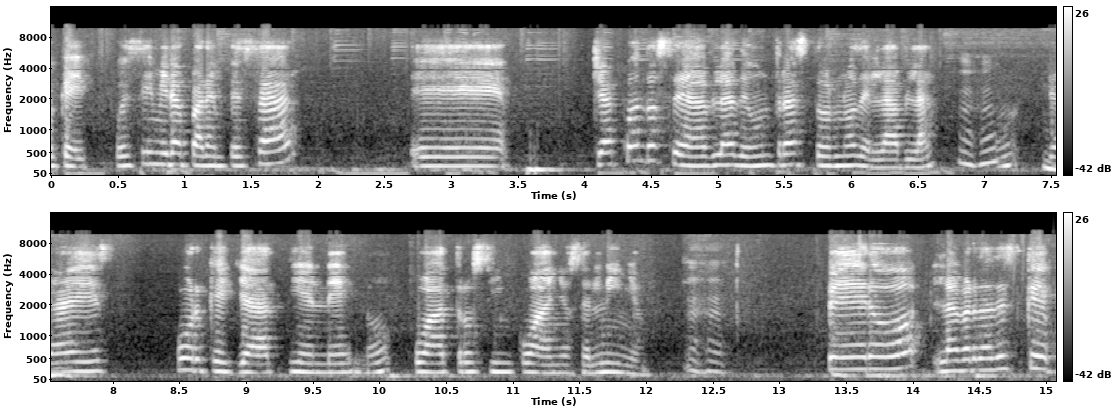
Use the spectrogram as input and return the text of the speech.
Ok, pues sí, mira, para empezar, eh, ya cuando se habla de un trastorno del habla, ya es porque ya tiene, ¿no? Cuatro o cinco años el niño. Pero la verdad es que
